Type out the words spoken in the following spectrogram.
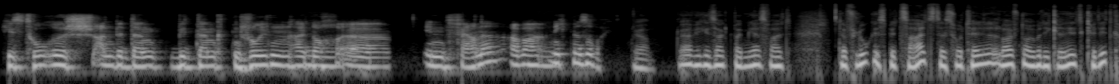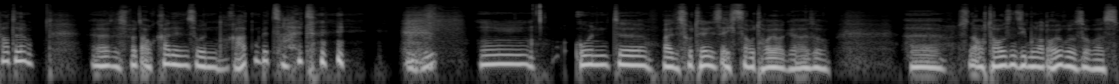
historisch anbedankten Schulden halt mhm. noch äh, in Ferne, aber mhm. nicht mehr so weit. Ja. Ja, wie gesagt, bei mir ist halt, der Flug ist bezahlt, das Hotel läuft noch über die Kredit Kreditkarte. Äh, das wird auch gerade in so einen Raten bezahlt. mhm. Mm, und äh, weil das Hotel ist echt sauteuer, gell? also äh, sind auch 1700 Euro oder sowas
